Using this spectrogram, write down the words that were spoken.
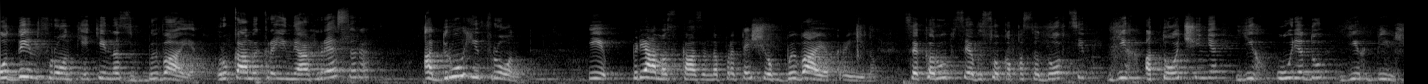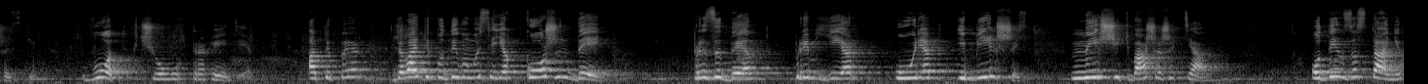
Один фронт, який нас вбиває руками країни-агресора, а другий фронт, і прямо сказано про те, що вбиває країну. Це корупція високопосадовців, їх оточення, їх уряду, їх більшості. От в чому трагедія. А тепер давайте подивимося, як кожен день президент, прем'єр, уряд і більшість нищить ваше життя. Один з останніх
